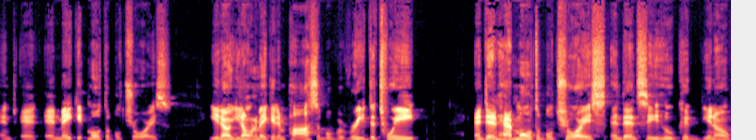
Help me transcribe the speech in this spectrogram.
and and, and make it multiple choice. You know, you don't want to make it impossible, but read the tweet and then have multiple choice and then see who could you know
